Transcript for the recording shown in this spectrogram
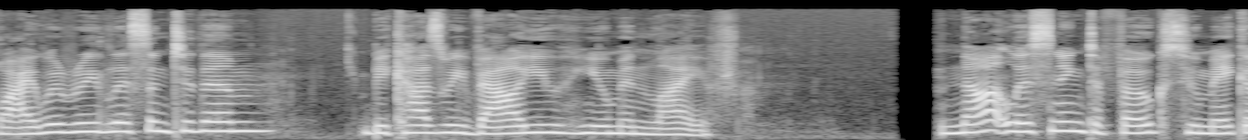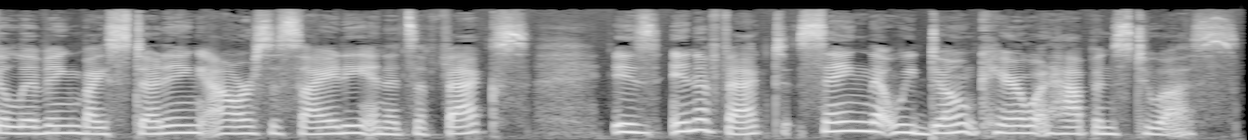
Why would we listen to them? Because we value human life. Not listening to folks who make a living by studying our society and its effects is, in effect, saying that we don't care what happens to us.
